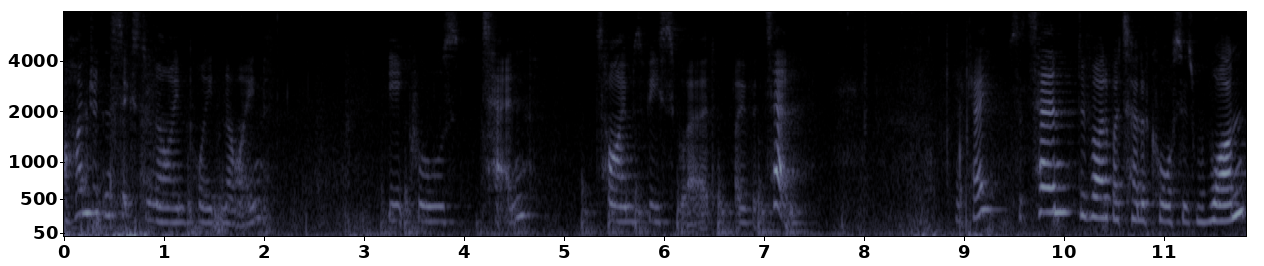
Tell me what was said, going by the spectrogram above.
169.9 equals 10 times v squared over 10. Okay, so 10 divided by 10 of course is 1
